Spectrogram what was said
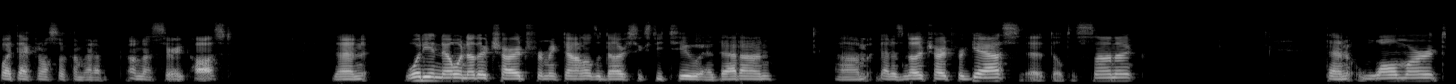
but that can also come at an unnecessary cost. Then, what do you know? Another charge for McDonald's, $1.62. Add that on. Um, that is another charge for gas at Delta Sonic. Then Walmart.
